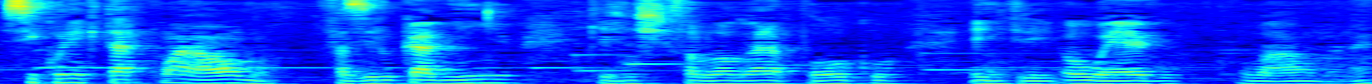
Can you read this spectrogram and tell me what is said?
se conectar com a alma, fazer o caminho que a gente falou agora há pouco entre o ego ou alma, né?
